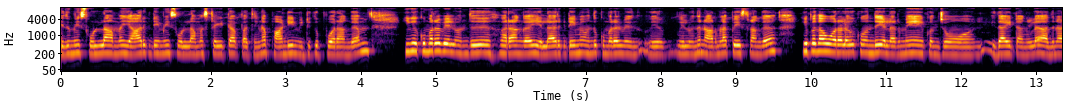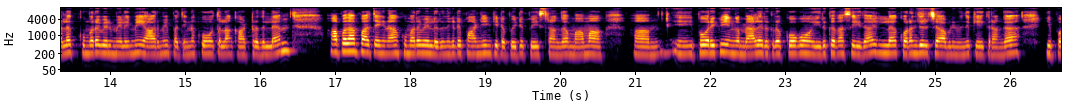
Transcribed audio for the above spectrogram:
எதுவுமே சொல்லாமல் யாருக்கிட்டேயுமே சொல்லாமல் ஸ்ட்ரெயிட்டாக பார்த்தீங்கன்னா பாண்டியன் வீட்டுக்கு போகிறாங்க இங்கே குமரவேல் வந்து வராங்க. எல்லாருக்கிட்டேயுமே வந்து குமரவேல் வேல் வந்து நார்மலாக பேசுகிறாங்க இப்போ தான் ஓரளவுக்கு வந்து எல்லாருமே கொஞ்சம் இதாகிட்டாங்கள அதனால குமரவேல் மேலேயுமே யாருமே பார்த்திங்கன்னா கோவத்தெல்லாம் காட்டுறதில்ல. அப்போ தான் பார்த்தீங்கன்னா குமரவேல் இருந்துக்கிட்டு பாண்டியன் கிட்டே போயிட்டு பேசுகிறாங்க மாமா இப்போ வரைக்கும் எங்கள் மேலே இருக்கிற கோபம் இருக்க தான் செய்தா? இல்லை குறைஞ்சிருச்சா? அப்படின்னு வந்து கேட்குறாங்க இப்போ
